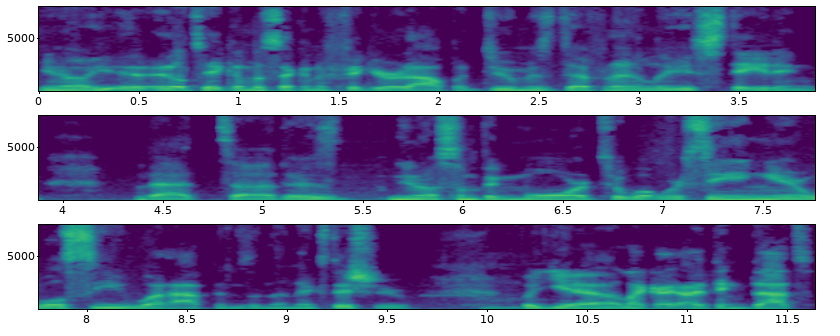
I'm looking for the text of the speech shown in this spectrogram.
you know he, it'll take him a second to figure it out. But Doom is definitely stating that uh, there's you know something more to what we're seeing here. We'll see what happens in the next issue. But yeah, like I, I think that's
